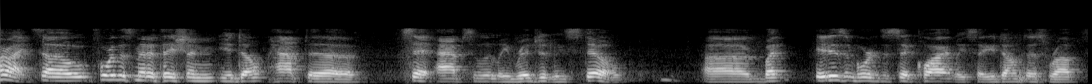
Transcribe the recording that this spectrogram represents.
All right, so for this meditation, you don't have to sit absolutely rigidly still, uh, but it is important to sit quietly so you don't disrupt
